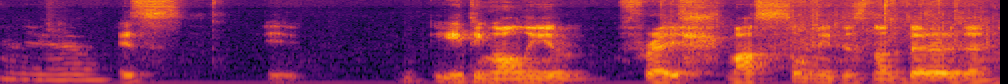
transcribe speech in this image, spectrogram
Yeah. It's it, eating only fresh muscle meat is not better than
